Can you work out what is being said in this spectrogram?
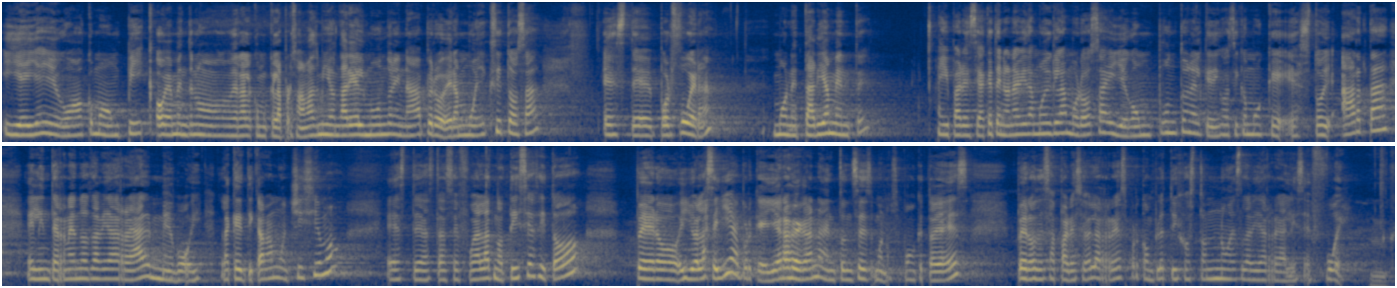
Y ella llegó como a un peak, obviamente no era como que la persona más millonaria del mundo ni nada, pero era muy exitosa este, por fuera, monetariamente, y parecía que tenía una vida muy glamorosa y llegó a un punto en el que dijo así como que estoy harta, el internet no es la vida real, me voy. La criticaron muchísimo, este, hasta se fue a las noticias y todo, pero y yo la seguía porque ella era vegana, entonces, bueno, supongo que todavía es, pero desapareció de las redes por completo y dijo esto no es la vida real y se fue. Ok.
